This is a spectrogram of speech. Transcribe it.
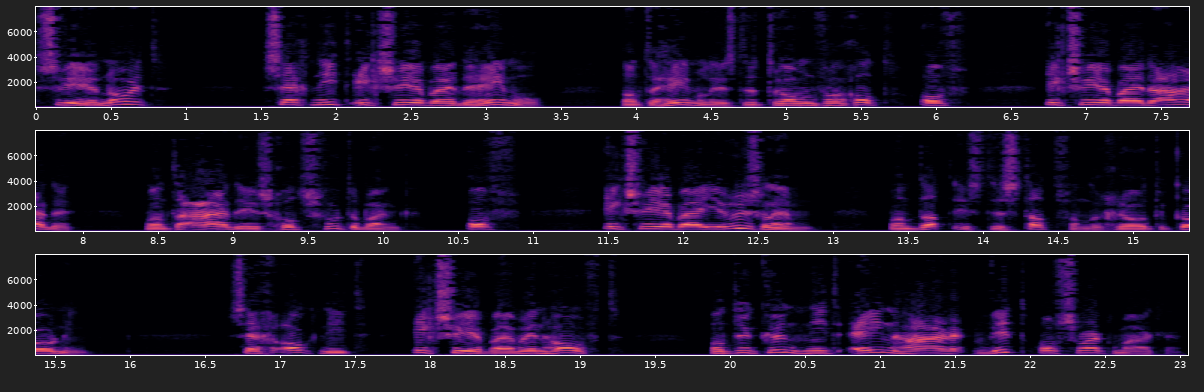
Zweer nooit. Zeg niet: Ik zweer bij de hemel, want de hemel is de troon van God. Of ik zweer bij de aarde, want de aarde is Gods voetenbank. Of ik zweer bij Jeruzalem, want dat is de stad van de grote koning. Zeg ook niet, ik zweer bij mijn hoofd, want u kunt niet één haar wit of zwart maken.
